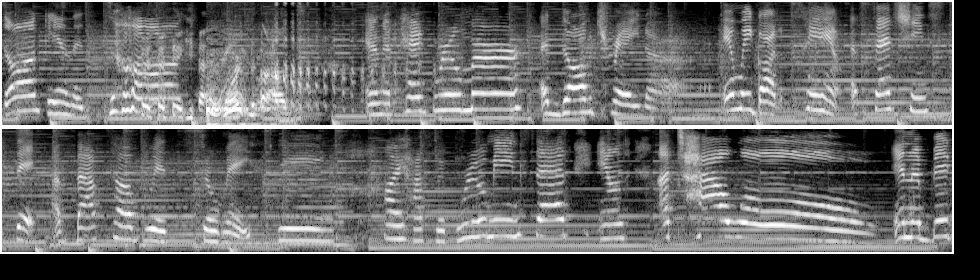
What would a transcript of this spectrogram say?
dog and a dog yeah, more dogs. and a pet groomer, a dog trainer. And we got a plant, a fetching stick, a bathtub with so many things. I have the grooming set and a towel and a big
